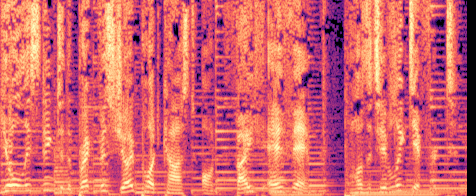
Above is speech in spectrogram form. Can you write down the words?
You're listening to the Breakfast Show podcast on Faith FM. Positively different.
